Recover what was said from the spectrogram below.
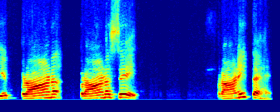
ये प्राण प्राण से प्राणित है।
